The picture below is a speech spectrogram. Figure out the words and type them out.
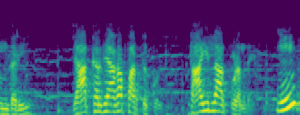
சுந்தரி ஜாக்கிரதையாக பார்த்துக்கொள். தாயில்லா குழந்தை. ஏன்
